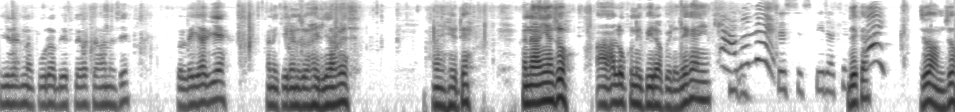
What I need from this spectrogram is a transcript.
નિરણના પૂરા બેગ લેવા જવાના છે. તો લઈ આવીએ અને કિરણ જો હાઈ લઈ આવે છે. અહીં હેઠે. અને અહીંયા જો આ આ લોકોની પીરા પીડા દેખાય અહીંયા? દેખાય? જો આમ જો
